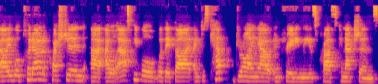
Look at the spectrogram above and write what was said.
I will put out a question. Uh, I will ask people what they thought. I just kept drawing out and creating these cross connections.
